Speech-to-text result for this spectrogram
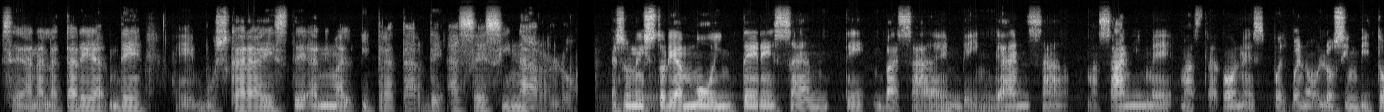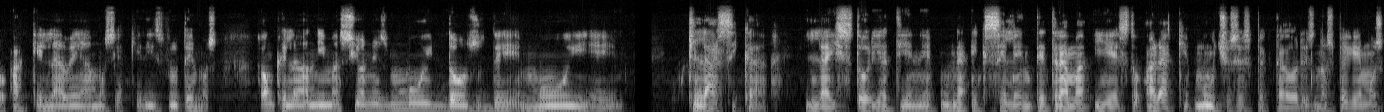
se dan a la tarea de buscar a este animal y tratar de asesinarlo. Es una historia muy interesante basada en venganza, más anime, más dragones. Pues bueno, los invito a que la veamos y a que disfrutemos. Aunque la animación es muy 2D, muy eh, clásica, la historia tiene una excelente trama y esto hará que muchos espectadores nos peguemos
